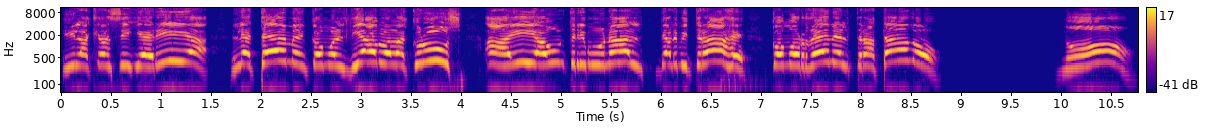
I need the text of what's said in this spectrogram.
y la Cancillería le temen como el diablo a la cruz ahí a un tribunal de arbitraje como ordena el tratado? No,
